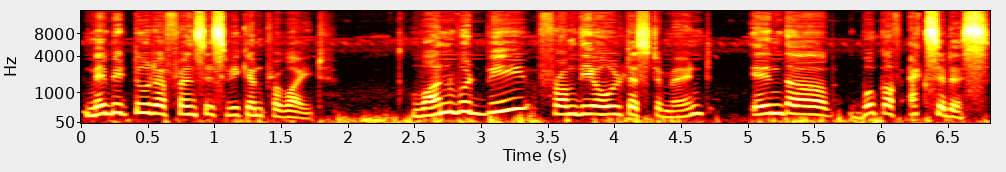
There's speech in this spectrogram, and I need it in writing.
Maybe two references we can provide. One would be from the Old Testament in the book of Exodus,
